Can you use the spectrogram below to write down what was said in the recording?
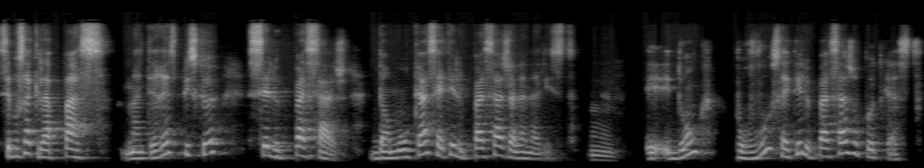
C'est pour ça que la passe m'intéresse, puisque c'est le passage. Dans mon cas, ça a été le passage à l'analyste. Mm. Et, et, donc, pour vous, ça a été le passage au podcast.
